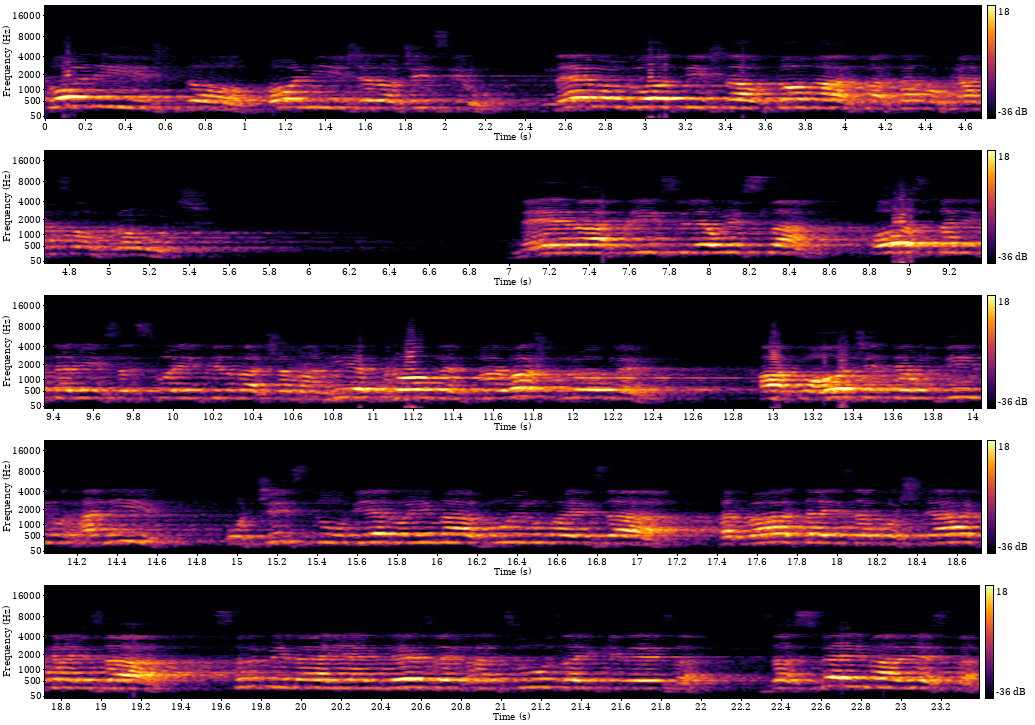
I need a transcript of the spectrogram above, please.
ponižno, poniženo džiziju. Ne mogu otići na automat pa tamo kad sam provući. Nema prisile u islam. Ostanite vi sa svojim krvačama. Nije problem, to je vaš problem. Ako hoćete u dinu Hanif, u čistu vjeru ima bujruma i za Hrvata, i za Bošnjaka, i za Srbina, i Engleza, i Francuza, i Kineza. Za sve ima mjesta.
